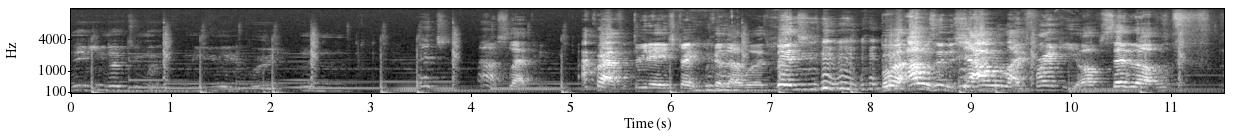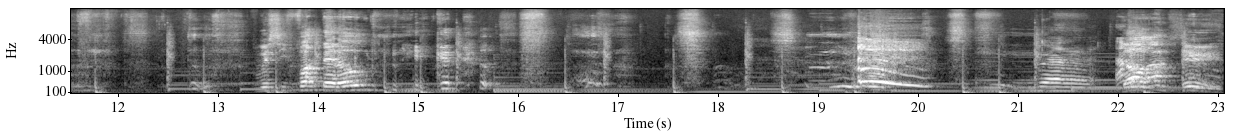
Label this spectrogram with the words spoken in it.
Nigga, you know too much. Nigga, you ain't worried. Mm. Bitch, I'll slap you. I cried for three days straight because I was. Bitch, bro, I was in the shower like Frankie, um, set it up. When she fucked that old nigga. Bruh. No, I'm serious.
